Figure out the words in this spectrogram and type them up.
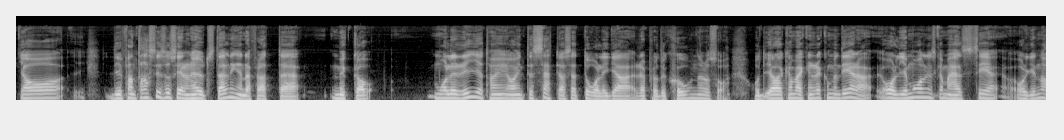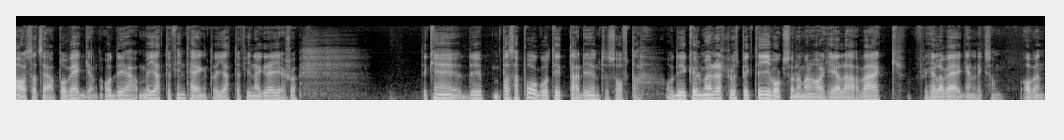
Ja, det är fantastiskt att se den här utställningen därför att eh, mycket av måleriet har jag inte sett. Jag har sett dåliga reproduktioner och så. Och jag kan verkligen rekommendera, oljemålning ska man helst se original så att säga på väggen. Och det är jättefint hängt och jättefina grejer. Så det kan jag, det, passa på att gå och titta, det är ju inte så ofta. Och det är kul med en retrospektiv också när man har hela verk hela vägen liksom, av en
